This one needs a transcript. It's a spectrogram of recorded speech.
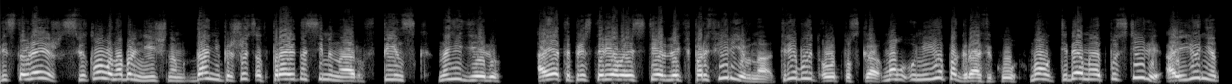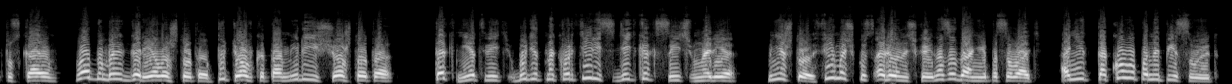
Представляешь, Светлова на больничном, Даню пришлось отправить на семинар в Пинск на неделю. А эта престарелая стерлядь Порфирьевна требует отпуска, мол, у нее по графику, мол, тебя мы отпустили, а ее не отпускаем. Ладно бы горело что-то, путевка там или еще что-то. Так нет ведь, будет на квартире сидеть как сыч в норе. Мне что, Фимочку с Аленочкой на задание посылать? Они такого понаписывают.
